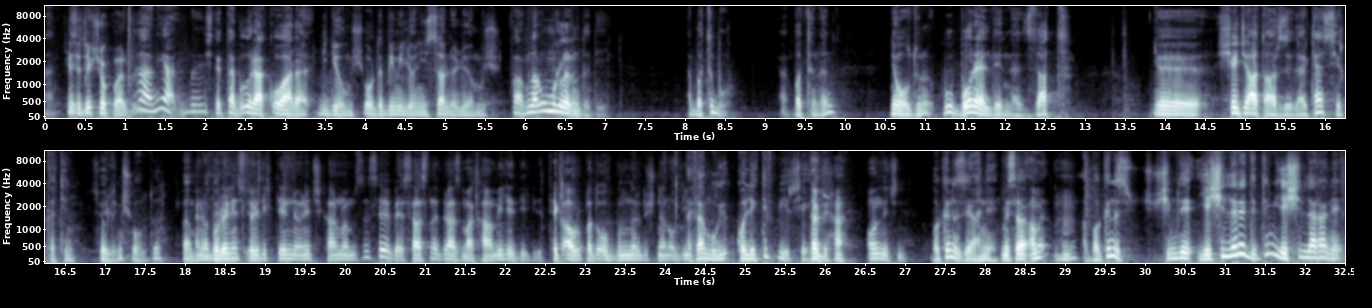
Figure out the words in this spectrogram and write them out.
kesmeyelim. Kesecek çok var. Yani, yani işte tabi Irak o ara gidiyormuş. Orada bir milyon insan ölüyormuş falan. Bunlar umurlarında değil. Ya batı bu. Yani batının ne olduğunu bu Borel denilen zat e, şecaat arz ederken Sirkat'in söylemiş oldu. Ben buna Yani Borel'in söylediklerini öne çıkarmamızın sebebi esasında biraz makamıyla ilgili. Tek Avrupa'da o bunları düşünen o değil. Efendim bu kolektif bir şey. Tabii ha onun için. Bakınız yani Mesela ama hı. Bakınız şimdi Yeşillere dedim Yeşiller hani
